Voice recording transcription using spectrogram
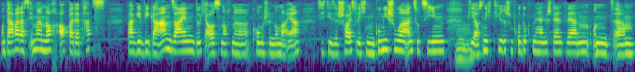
Und da war das immer noch, auch bei der Taz war vegan sein durchaus noch eine komische Nummer, ja. Sich diese scheußlichen Gummischuhe anzuziehen, mhm. die aus nicht tierischen Produkten hergestellt werden. Und ähm,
